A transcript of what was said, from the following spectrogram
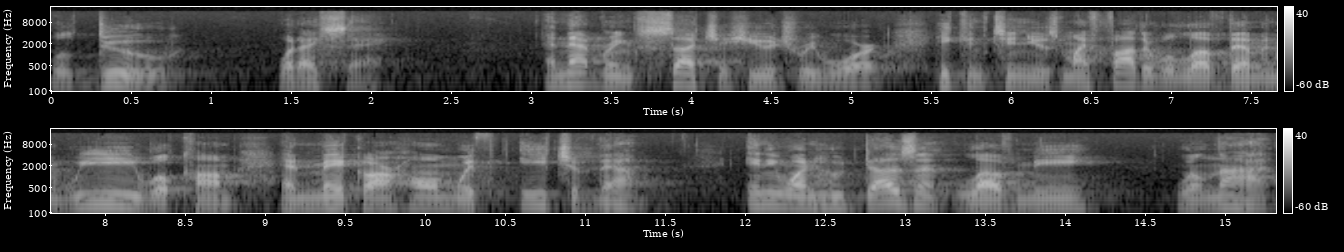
will do what I say. And that brings such a huge reward. He continues, My Father will love them, and we will come and make our home with each of them. Anyone who doesn't love me will not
